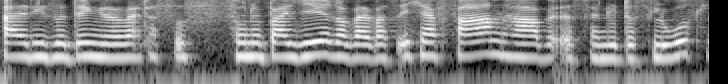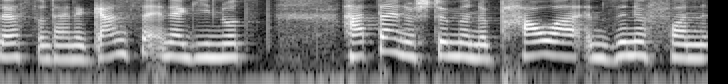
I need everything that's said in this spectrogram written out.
all diese Dinge, weil das ist so eine Barriere, weil was ich erfahren habe, ist, wenn du das loslässt und deine ganze Energie nutzt, hat deine Stimme eine Power im Sinne von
